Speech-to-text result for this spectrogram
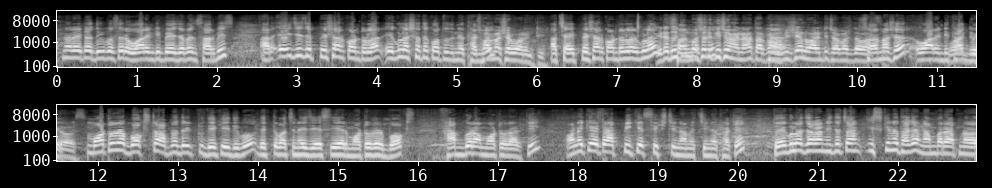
আপনারা এটা দুই বছরের ওয়ারেন্টি পেয়ে যাবেন সার্ভিস আর এই যে যে প্রেসার কন্ট্রোলার এগুলোর সাথে কতদিনে থাকবে? মাসের ওয়ারেন্টি আচ্ছা এই প্রেসার কন্ট্রোলারগুলো এটা দুই তিন বছরের কিছু হয় না তারপর হ্যাঁ। অফিসিয়াল ওয়ারেন্টি ছয় মাস দেওয়া ছয় মাসের ওয়ারেন্টি থাকবে। মোটরের বক্সটা আপনাদের একটু দেখিয়ে দিব। দেখতে পাচ্ছেন এই যে এসি এর মোটরের বক্স হাফ গোড়া মোটর আর কি। অনেকে এটা পিকে সিক্সটি নামে চিনে থাকে। তো এগুলো যারা নিতে চান, স্ক্রিনে থাকা নাম্বারে আপনারা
